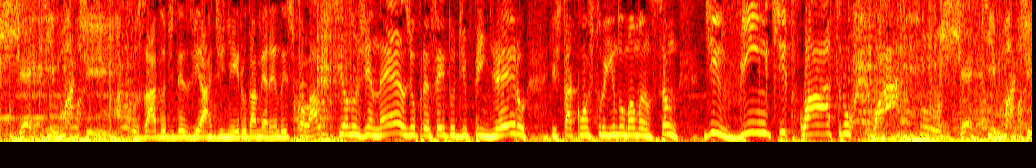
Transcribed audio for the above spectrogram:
Cheque Mate. Acusado de desviar dinheiro da merenda escolar, Luciano Genésio, prefeito de Pinheiro, está construindo uma mansão de 24 quartos. Cheque Mate.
